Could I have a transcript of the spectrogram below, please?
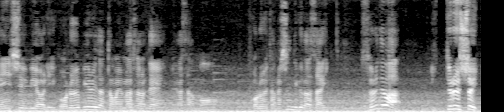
練習日和、ゴルフ日和だと思いますので、皆さんもゴルフ楽しんでくださいそれではいってらっしゃい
